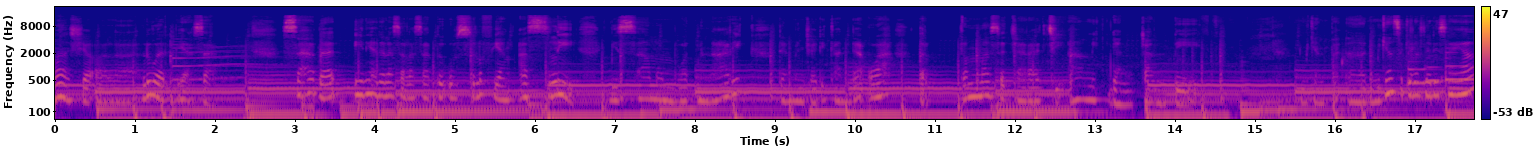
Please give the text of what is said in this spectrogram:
Masya Allah, luar biasa. Sahabat, ini adalah salah satu usluf yang asli bisa membuat dakwah terkemas secara ciamik dan cantik. Demikian, uh, demikian sekilas dari saya.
